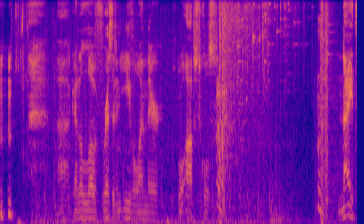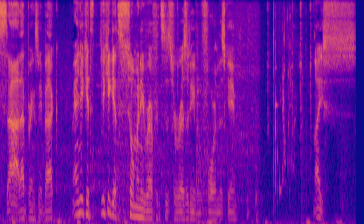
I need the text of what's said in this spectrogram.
uh, gotta love Resident Evil and their little obstacles. Knights! Ah, that brings me back. Man, you could you could get so many references for Resident Evil 4 in this game. Nice.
